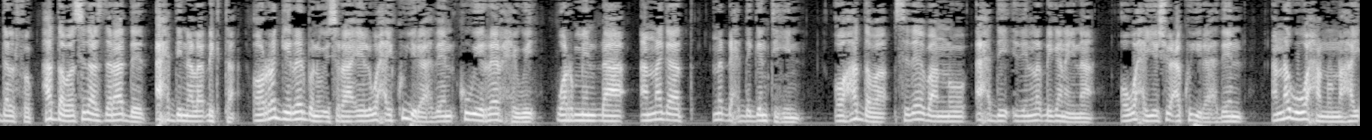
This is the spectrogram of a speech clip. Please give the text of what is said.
dal fog. Haddaba sidaas daraaddeed axdina la dhigta oo raggii reer banu israa'iil waxay ku yidhaahdeen kuwii reer xiwi war mindhaa annagaad na dhex deggan tihiin oo haddaba sidee baannu axdi idinla dhiganaynaa? Oo waxay yeshuuca ku yidhaahdeen annagu waxaannu nahay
